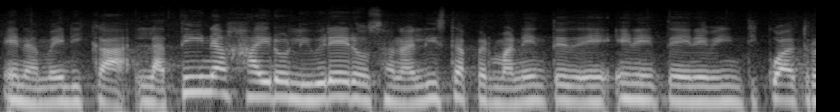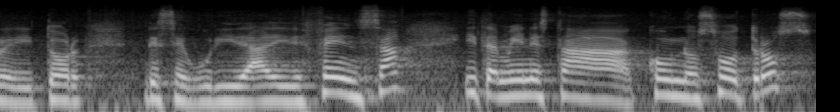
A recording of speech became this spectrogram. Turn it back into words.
en América Latina. Jairo Libreros, analista permanente de NTN 24, editor de Seguridad y Defensa. Y también está con nosotros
